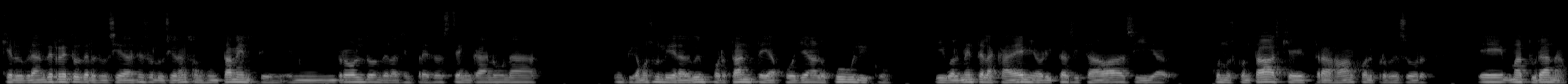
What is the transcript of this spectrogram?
que, los grandes retos de la sociedad se solucionan conjuntamente en un rol donde las empresas tengan una, digamos, un liderazgo importante y apoyen a lo público. Igualmente la academia, ahorita citabas y ah, nos contabas que trabajaban con el profesor eh, Maturana.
